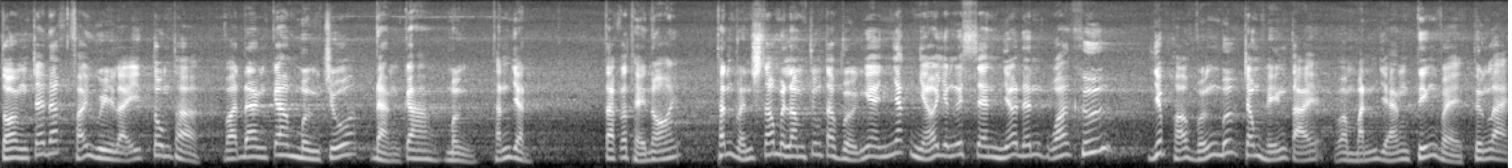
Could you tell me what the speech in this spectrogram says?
Toàn trái đất phải quỳ lạy tôn thờ Và đàn ca mừng Chúa, đàn ca mừng Thánh danh. Ta có thể nói Thánh Vịnh 65 chúng ta vừa nghe nhắc nhở dân Israel nhớ đến quá khứ Giúp họ vững bước trong hiện tại Và mạnh dạn tiến về tương lai.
